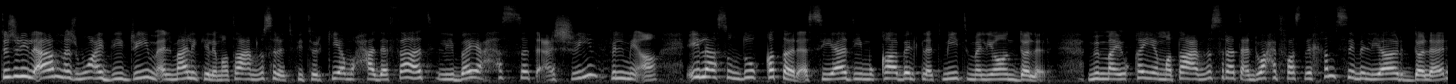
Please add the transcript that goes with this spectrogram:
تجري الآن مجموعة دي دريم المالكة لمطاعم نصرت في تركيا محادثات لبيع حصة 20% إلى صندوق قطر السيادي مقابل 300 مليون دولار. مما يقيم مطاعم نصرت عند 1.5 مليار دولار.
